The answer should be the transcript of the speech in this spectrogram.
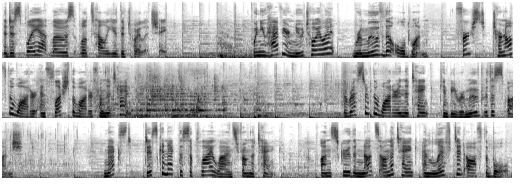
The display at Lowe's will tell you the toilet shape. When you have your new toilet, remove the old one. First, turn off the water and flush the water from the tank. The rest of the water in the tank can be removed with a sponge. Next, disconnect the supply lines from the tank. Unscrew the nuts on the tank and lift it off the bowl.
